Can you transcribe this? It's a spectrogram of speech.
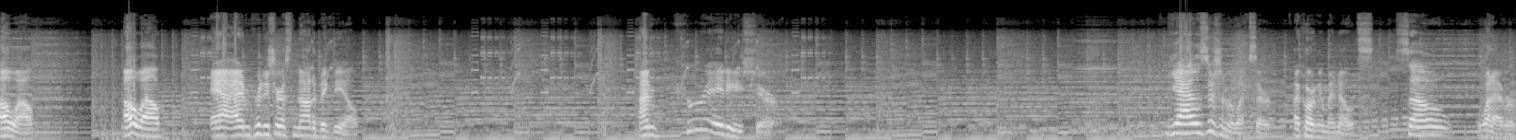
Oh well. Oh well. Yeah, I'm pretty sure it's not a big deal. I'm pretty sure. Yeah, it was just an elixir, according to my notes. So, whatever.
